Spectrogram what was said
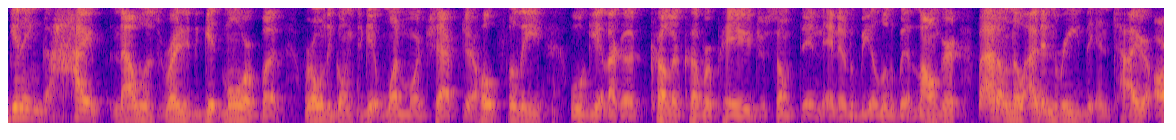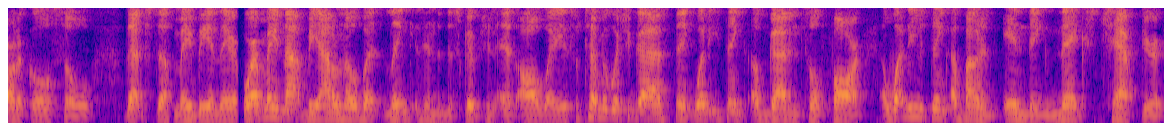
getting hype and I was ready to get more, but we're only going to get one more chapter. Hopefully, we'll get like a color cover page or something and it'll be a little bit longer. But I don't know. I didn't read the entire article, so that stuff may be in there or it may not be. I don't know, but link is in the description as always. So tell me what you guys think. What do you think of Gaiden so far? And what do you think about an ending next chapter?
